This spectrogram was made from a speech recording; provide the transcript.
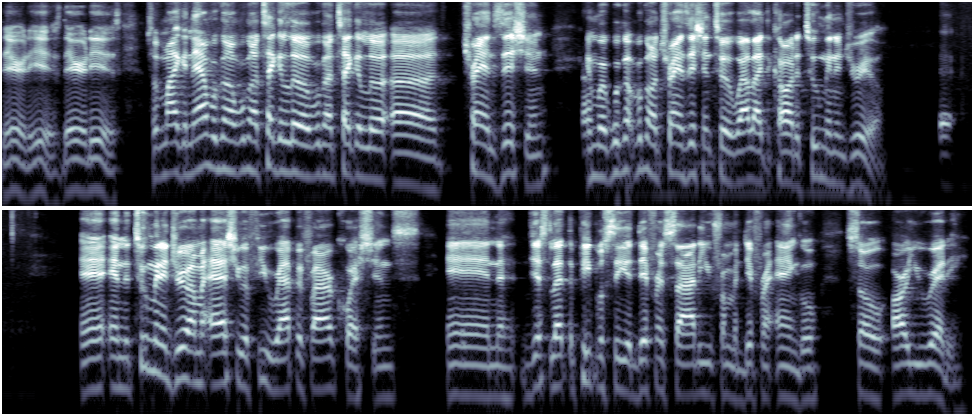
There it is. There it is. So, Micah, now we're gonna we're gonna take a little we're gonna take a little uh transition, and we're we're gonna we're gonna transition to what I like to call the two minute drill. Yeah. And, and the two minute drill, I'm gonna ask you a few rapid fire questions and just let the people see a different side of you from a different angle. So, are you ready?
